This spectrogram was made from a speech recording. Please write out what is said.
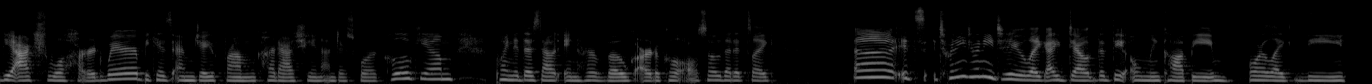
the actual hardware because MJ from Kardashian underscore kolloquium pointed this out in her Vogue article also that it's like uh it's 2022 like I doubt that the only copy or like the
